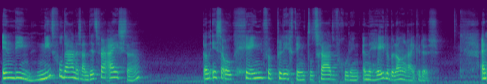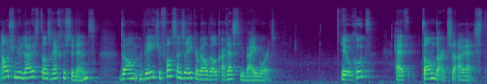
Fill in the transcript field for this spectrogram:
Indien niet voldaan is aan dit vereiste, dan is er ook geen verplichting tot schadevergoeding. Een hele belangrijke dus. En als je nu luistert als rechtenstudent, dan weet je vast en zeker wel welk arrest hierbij hoort. Heel goed, het tandartsenarrest.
